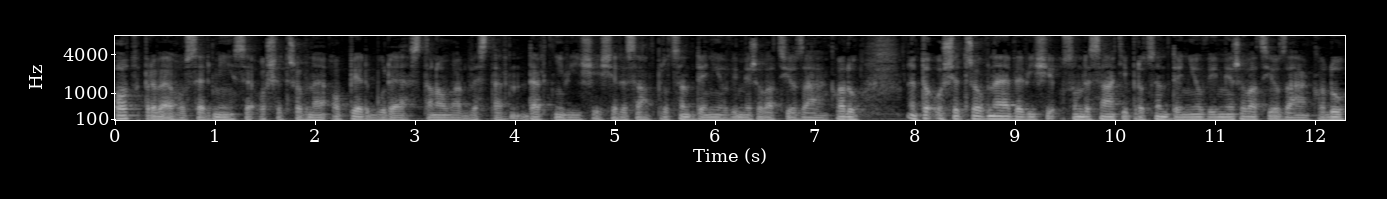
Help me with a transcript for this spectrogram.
Od 1.7. se ošetřovné opět bude stanovat ve standardní výši 60% denního vyměřovacího základu. To ošetřovné ve výši 80% denního vyměřovacího základu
